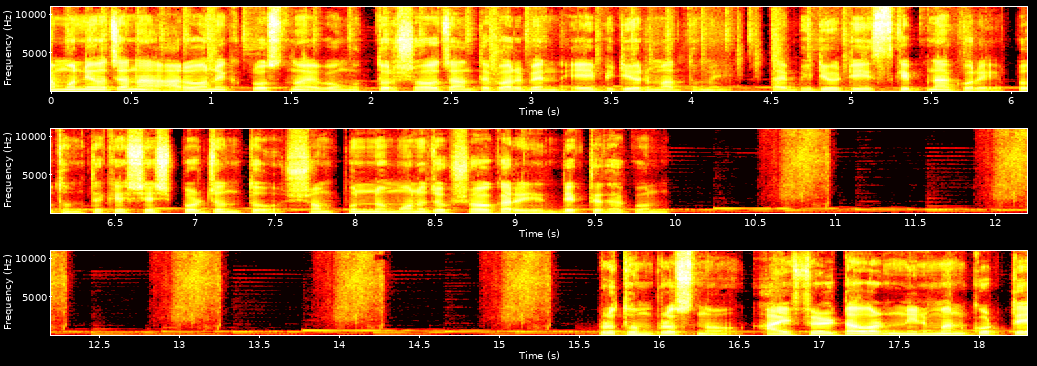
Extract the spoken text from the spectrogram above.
এমনই অজানা আরও অনেক প্রশ্ন এবং উত্তর সহ জানতে পারবেন এই ভিডিওর মাধ্যমে। তাই ভিডিওটি স্কিপ না করে প্রথম থেকে শেষ পর্যন্ত সম্পূর্ণ মনোযোগ সহকারে দেখতে থাকুন। প্রথম প্রশ্ন, আইফেল টাওয়ার নির্মাণ করতে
